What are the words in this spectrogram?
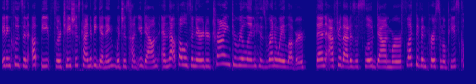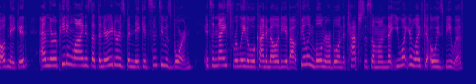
It includes an upbeat, flirtatious kind of beginning, which is Hunt You Down, and that follows the narrator trying to reel in his runaway lover. Then, after that, is a slowed down, more reflective and personal piece called Naked, and the repeating line is that the narrator has been naked since he was born. It's a nice, relatable kind of melody about feeling vulnerable and attached to someone that you want your life to always be with.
